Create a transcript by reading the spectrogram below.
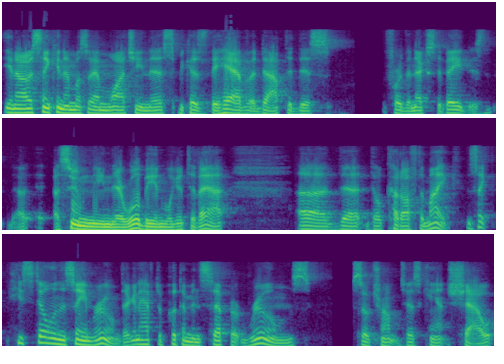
you know, I was thinking as I'm watching this because they have adopted this for the next debate, is uh, assuming there will be, and we'll get to that. Uh, that they'll cut off the mic. It's like he's still in the same room. They're going to have to put them in separate rooms so Trump just can't shout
